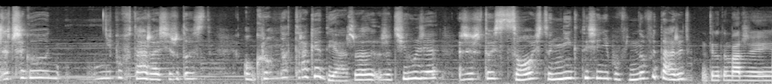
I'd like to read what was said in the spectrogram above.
Dlaczego nie powtarza się, że to jest ogromna tragedia, że, że ci ludzie, że, że to jest coś, co nigdy się nie powinno wydarzyć. Dlatego tym bardziej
